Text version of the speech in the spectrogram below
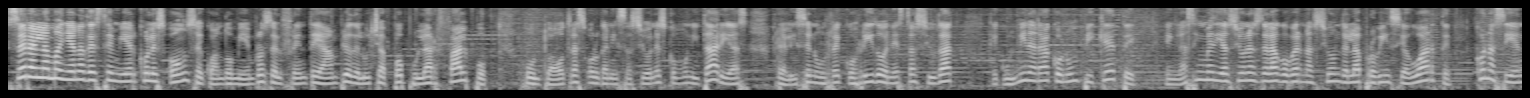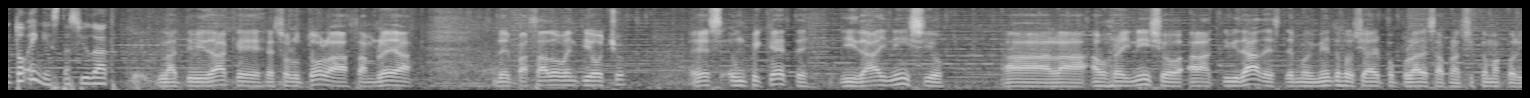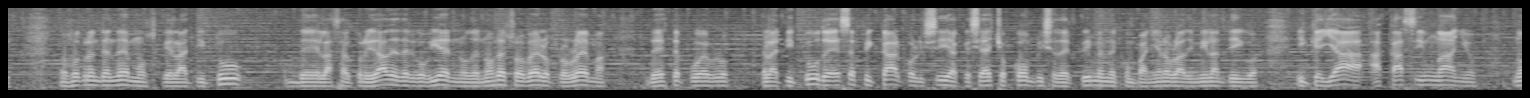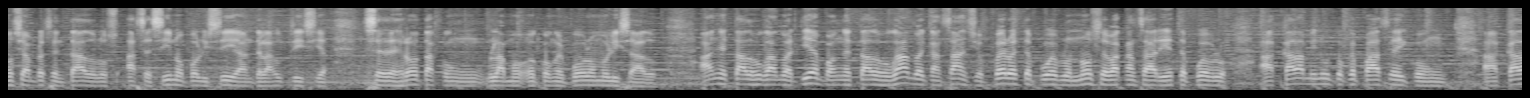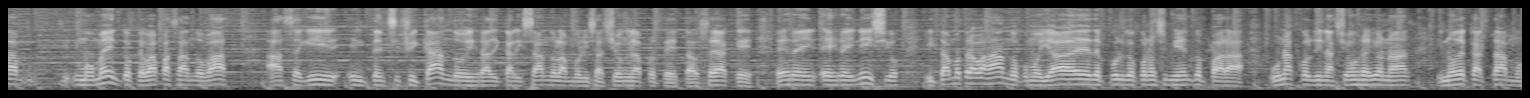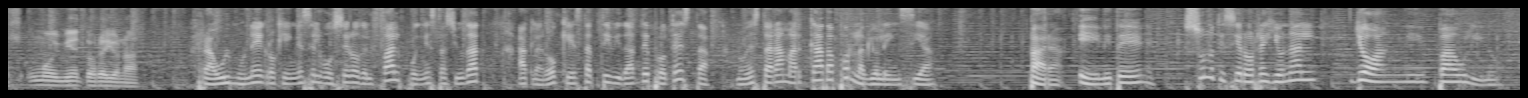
Será en la mañana de este miércoles 11 cuando miembros del Frente Amplio de Lucha Popular Falpo, junto a otras organizaciones comunitarias, realicen un recorrido en esta ciudad que culminará con un piquete en las inmediaciones de la gobernación de la provincia Duarte, con asiento en esta ciudad. La actividad que resolutó la asamblea del pasado 28 es un piquete y da inicio a la, al reinicio a las actividades del Movimiento Social Popular de San Francisco de Macorís. Nosotros entendemos que la actitud de las autoridades del gobierno de no resolver los problemas de este pueblo, la actitud de ese fiscal policía que se ha hecho cómplice del crimen del compañero Vladimir Antigua y que ya a casi un año no se han presentado los asesinos policías ante la justicia, se derrota con, el pueblo movilizado. Han estado jugando al tiempo, han estado jugando al cansancio, pero este pueblo no se va a cansar y este pueblo a cada minuto que pase y con a cada momento que va pasando va a seguir intensificando y radicalizando la movilización y la protesta. O sea que es, reinicio y estamos trabajando, como ya es de público conocimiento, para una coordinación regional y no descartamos un movimiento regional. Raúl Monegro, quien es el vocero del Falpo en esta ciudad, aclaró que esta actividad de protesta no estará marcada por la violencia. Para NTN, su noticiero regional, Joanny Paulino.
